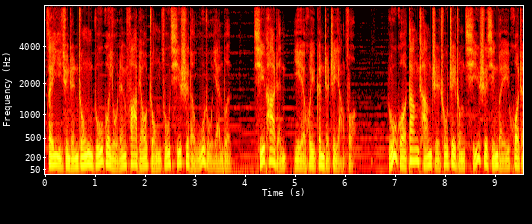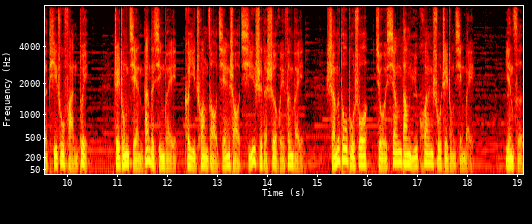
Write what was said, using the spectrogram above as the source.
在一群人中，如果有人发表种族歧视的侮辱言论，其他人也会跟着这样做。如果当场指出这种歧视行为或者提出反对。这种简单的行为可以创造减少歧视的社会氛围，什么都不说就相当于宽恕这种行为。因此，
